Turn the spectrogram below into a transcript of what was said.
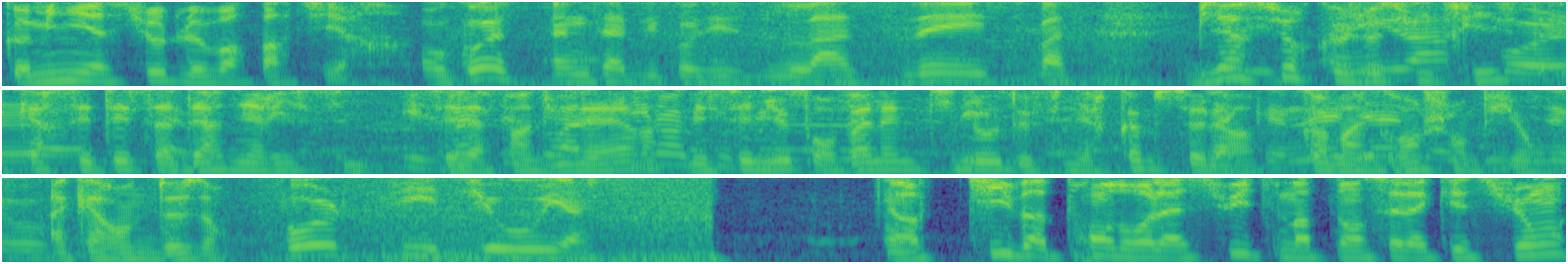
comme Ignacio de le voir partir. Bien sûr que je suis triste car c'était sa dernière ici. C'est la fin d'une ère, mais c'est mieux pour Valentino de finir comme cela, comme un grand champion, à 42 ans. Alors, qui va prendre la suite maintenant C'est la question.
